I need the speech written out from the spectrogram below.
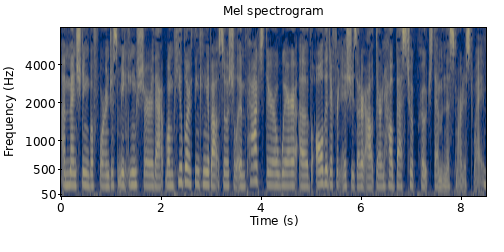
uh, mentioning before, and just making sure that when people are thinking about social impact, they're aware of all the different issues that are out there and how best to approach them in the smartest way.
